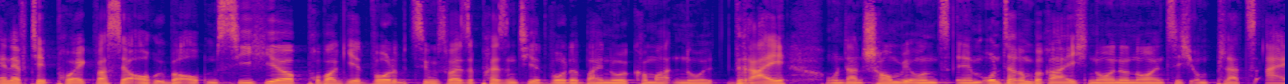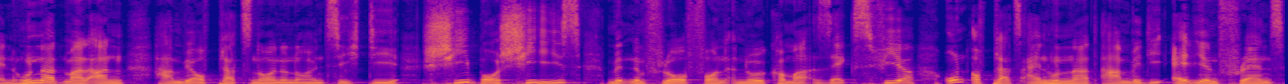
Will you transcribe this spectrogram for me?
NFT-Projekt, was ja auch über OpenSea hier propagiert wurde bzw. präsentiert wurde bei 0,03. Und dann schauen wir uns im unteren Bereich 99 und Platz 100 mal an. Haben wir auf Platz 99 die Shiboshis mit einem Floor von 0,64 und auf Platz 100 haben wir die Alien Friends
